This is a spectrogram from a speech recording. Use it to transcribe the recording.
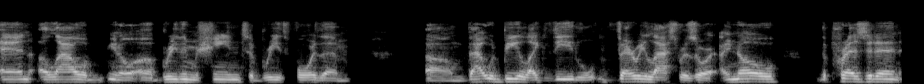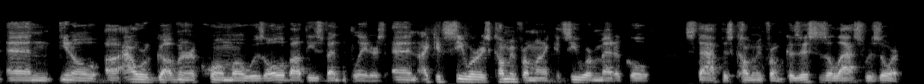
and allow you know a breathing machine to breathe for them. Um, that would be like the very last resort. I know the president and you know uh, our governor Cuomo was all about these ventilators, and I could see where he's coming from, and I could see where medical staff is coming from because this is a last resort.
